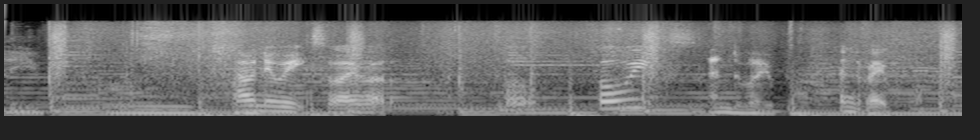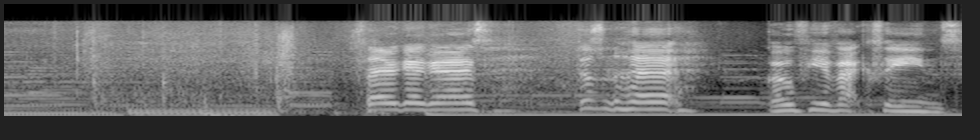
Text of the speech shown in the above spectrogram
April. How many weeks away? About four, four weeks? End of April. End of April. So there we go guys. Doesn't hurt. Go for your vaccines.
